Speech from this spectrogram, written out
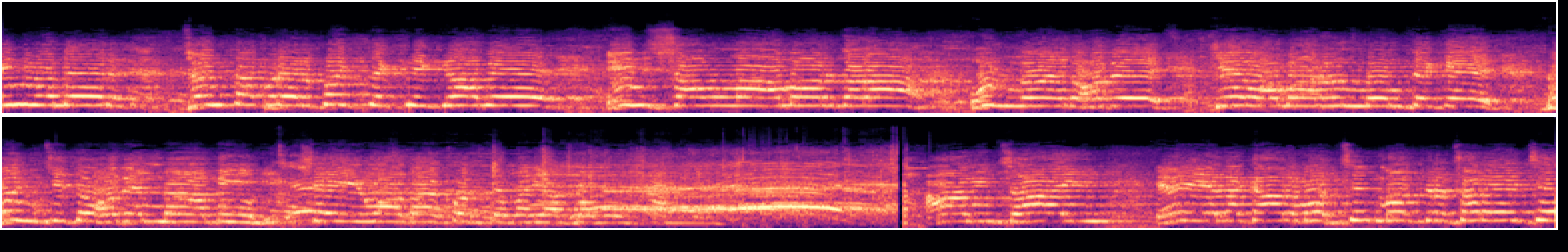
ইউনিয়নের, জনতাপুরের প্রত্যেকটি গ্রামে ইনশাআল্লাহ আমার দ্বারা উন্নয়ন হবে। কেউ আমার উন্নয়ন থেকে বঞ্চিত হবেন না আমি। সেই ওয়াদা করতে পারি আপনাদের সামনে। আমি চাই এই এলাকার মসজিদ মাদ্রাসা রয়েছে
